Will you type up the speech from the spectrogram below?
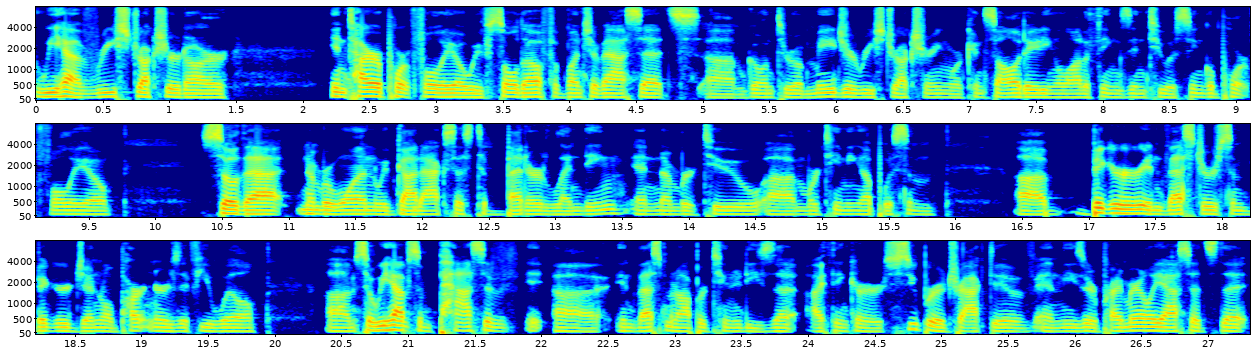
we have restructured our entire portfolio. We've sold off a bunch of assets, um, going through a major restructuring. We're consolidating a lot of things into a single portfolio so that number one, we've got access to better lending. And number two, um, we're teaming up with some uh, bigger investors, some bigger general partners, if you will. Um, so we have some passive uh, investment opportunities that I think are super attractive. And these are primarily assets that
